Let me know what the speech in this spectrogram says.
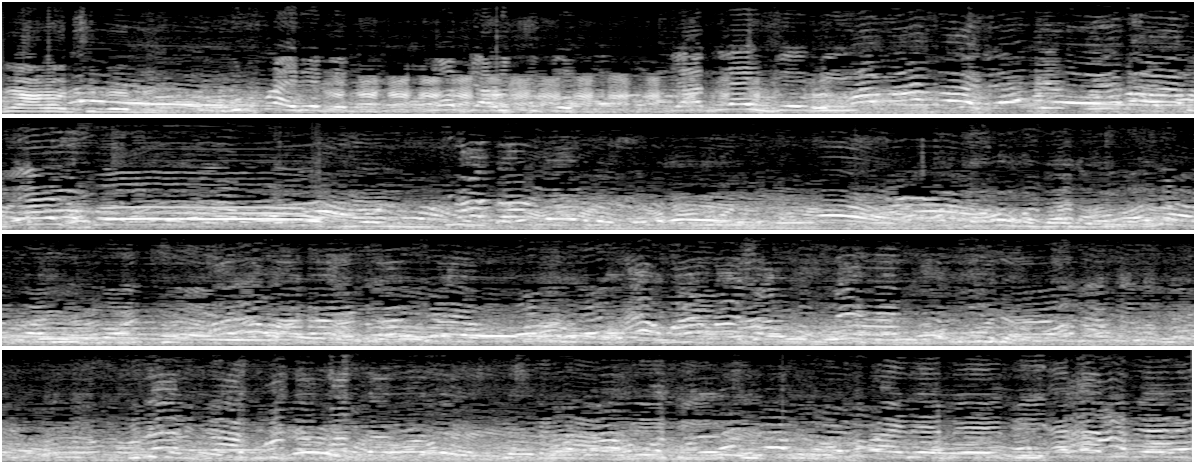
BRT baby. Good Friday, baby. Not BRT, baby. You are blessed, baby. Yes, Good Friday, baby. I love you, baby.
